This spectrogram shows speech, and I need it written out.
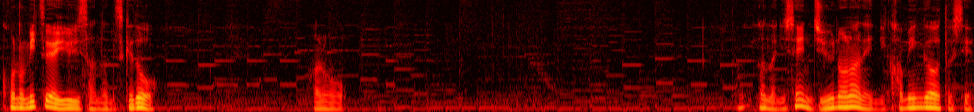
この三谷裕二さんなんですけどあのなんだ2017年にカミングアウトして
